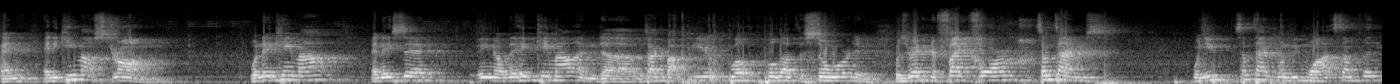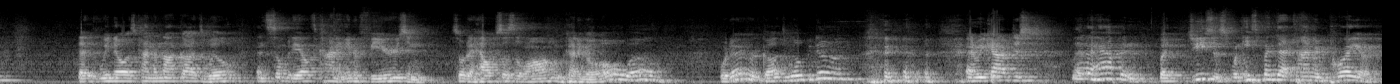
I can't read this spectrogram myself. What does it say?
And, and he came out strong. When they came out and they said, you know, they came out and uh, we talked about Peter pulled out the sword and was ready to fight for him. Sometimes, when you, sometimes when we want something that we know is kind of not God's will, and somebody else kind of interferes and sort of helps us along, we kind of go, oh well, whatever, God's will be done, and we kind of just let it happen. But Jesus, when he spent that time in prayer,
